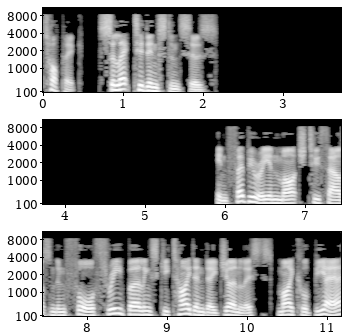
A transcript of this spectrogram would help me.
Topic: Selected instances In February and March 2004 three Berlingske Tidende journalists, Michael Bjerre,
